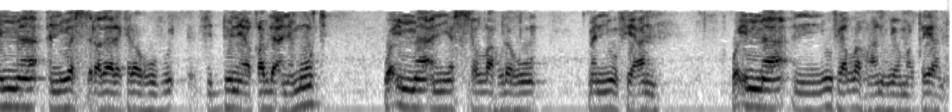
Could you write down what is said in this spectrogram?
إما أن ييسر ذلك له في الدنيا قبل أن يموت وإما أن ييسر الله له من يوفي عنه وإما أن يوفي الله عنه يوم القيامة.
